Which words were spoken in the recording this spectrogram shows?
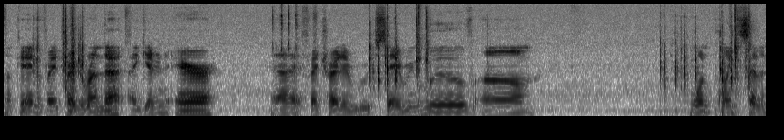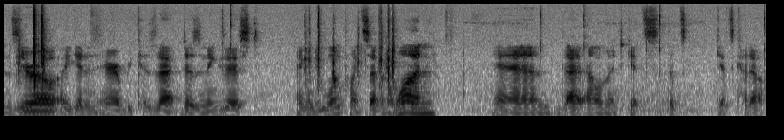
Okay, and if I try to run that, I get an error. Uh, if I try to say remove um, 1.70, I get an error because that doesn't exist. I can do 1.71, and that element gets that's gets cut out.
